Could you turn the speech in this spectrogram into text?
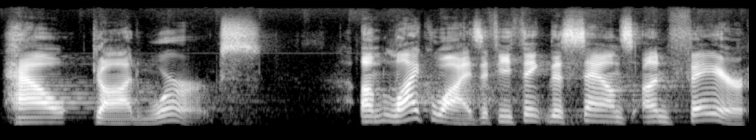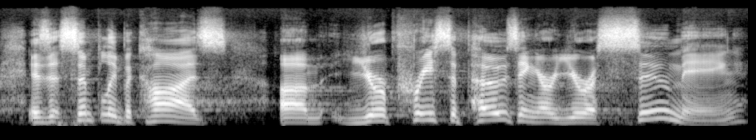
how God works. Um, likewise, if you think this sounds unfair, is it simply because um, you're presupposing or you're assuming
